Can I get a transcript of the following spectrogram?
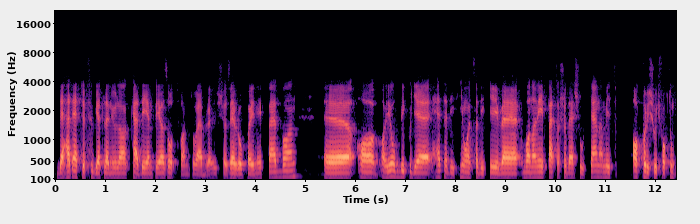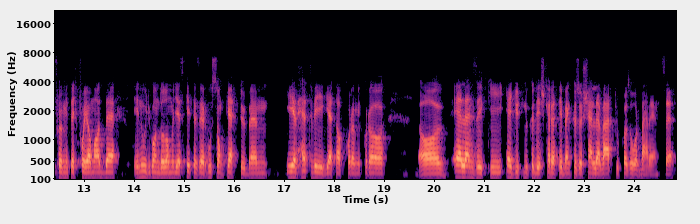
de hát ettől függetlenül a KDNP az ott van továbbra is az Európai Néppártban. A, a Jobbik ugye 7.-8. éve van a néppártosodás útján, amit akkor is úgy fogtunk föl, mint egy folyamat, de én úgy gondolom, hogy ez 2022-ben érhet véget akkor, amikor a, a ellenzéki együttműködés keretében közösen leváltjuk az Orbán rendszer.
